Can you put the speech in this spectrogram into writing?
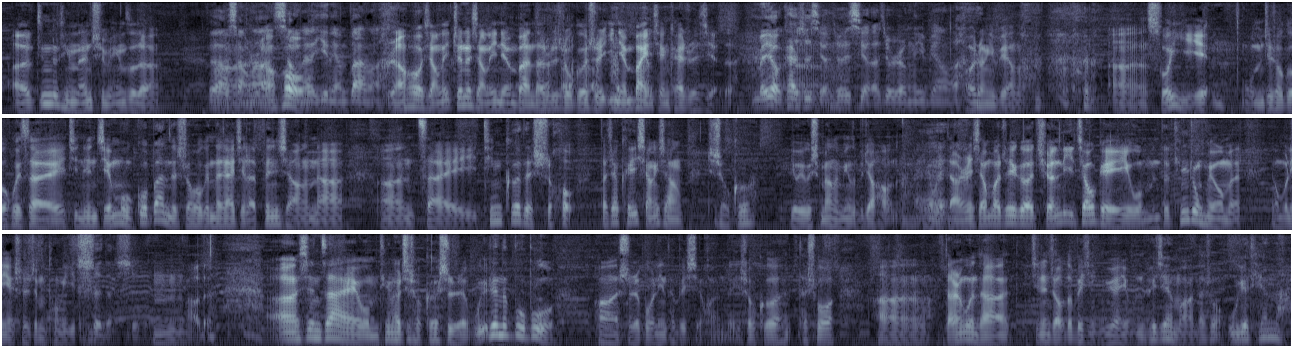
呃，真的挺难取名字的。对啊，想了想了一年半了。然后想了，真的想了一年半。他说这首歌是一年半以前开始写的，没有开始写就是写了就扔一边了，扔一边了。呃，所以我们这首歌会在今天节目过半的时候跟大家一起来分享。那嗯，在听歌的时候，大家可以想一想这首歌。有一个什么样的名字比较好呢？因为达人想把这个权利交给我们的听众朋友们，杨柏林也是这么同意的。是的，是的。嗯，好的。呃，现在我们听到这首歌是五月天的《步步》，啊，是柏林特别喜欢的一首歌。他说，嗯，达人问他今天找不到背景音乐，有人推荐吗？他说，五月天呐。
